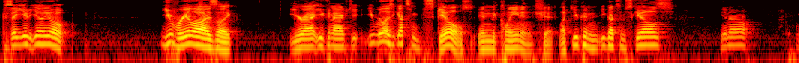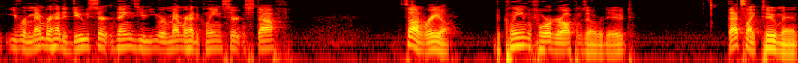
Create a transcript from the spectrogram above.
because you you you'll, you realize like you're at you can actually you realize you got some skills in the cleaning shit. Like you can you got some skills, you know. You remember how to do certain things. You you remember how to clean certain stuff. It's unreal. The clean before a girl comes over, dude. That's like two, man.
